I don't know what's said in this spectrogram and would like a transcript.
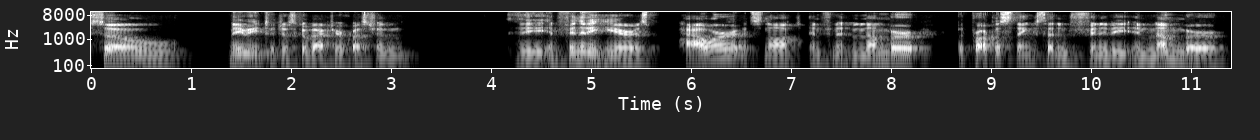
so maybe to just go back to your question, the infinity here is power. It's not infinite number, but Proclus thinks that infinity in number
